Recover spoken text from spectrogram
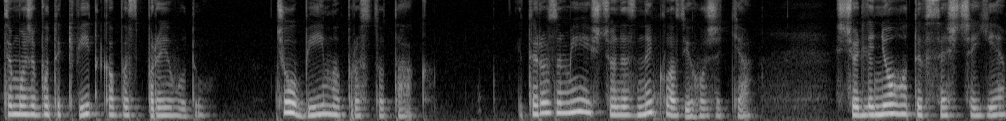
Це може бути квітка без приводу, чи обійми просто так. І ти розумієш, що не зникла з його життя, що для нього ти все ще є.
